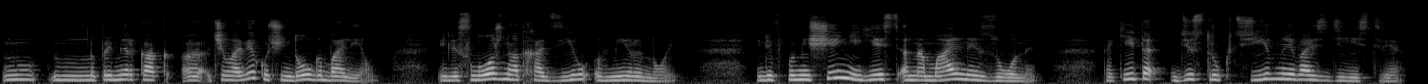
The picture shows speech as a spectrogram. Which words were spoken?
например, как э, человек очень долго болел или сложно отходил в мир иной, или в помещении есть аномальные зоны, какие-то деструктивные воздействия,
